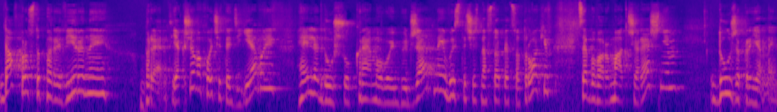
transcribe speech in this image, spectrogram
DAF просто перевірений бренд. Якщо ви хочете дієвий гель для душу, кремовий, бюджетний, вистачить на 100-500 років. Це був аромат черешні, дуже приємний.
